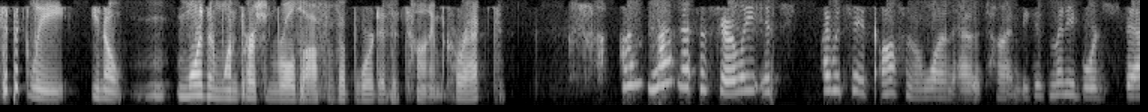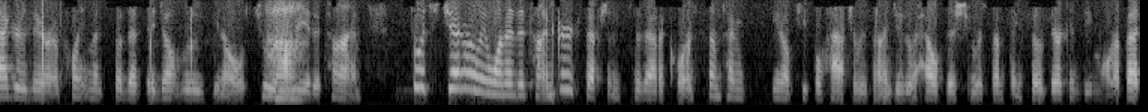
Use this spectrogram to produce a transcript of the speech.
typically you know m- more than one person rolls off of a board at a time correct? Um, not necessarily. It's I would say it's often one at a time because many boards stagger their appointments so that they don't lose, you know, two or uh-huh. three at a time. So it's generally one at a time. There are exceptions to that, of course. Sometimes, you know, people have to resign due to a health issue or something, so there can be more. But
